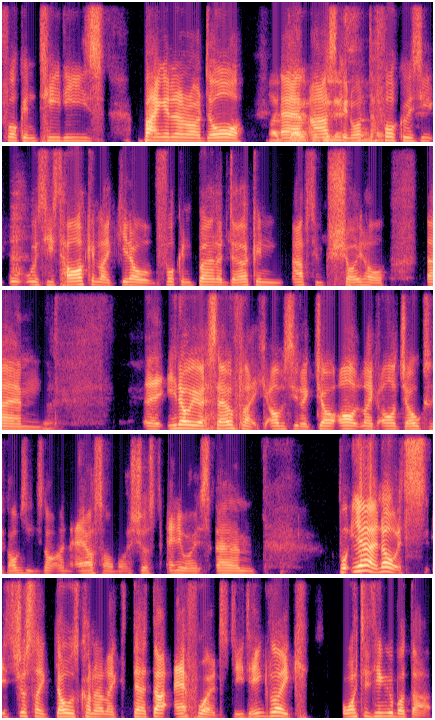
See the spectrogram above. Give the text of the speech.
fucking TDs banging on our door um, doubt they'll be asking what the fuck was he was he talking like you know fucking Bernard Durkin absolute shithole. Um uh, you know yourself like obviously like Joe all like all jokes like obviously he's not an asshole but it's just anyways um but yeah no it's it's just like those kind of like that that f word do you think like what do you think about that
